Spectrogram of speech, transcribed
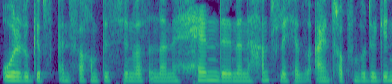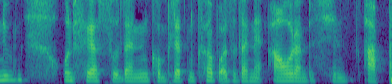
oder du gibst einfach ein bisschen was in deine Hände, in deine Handfläche. Also ein Tropfen würde genügen und fährst so deinen kompletten Körper, also deine Aura ein bisschen ab.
